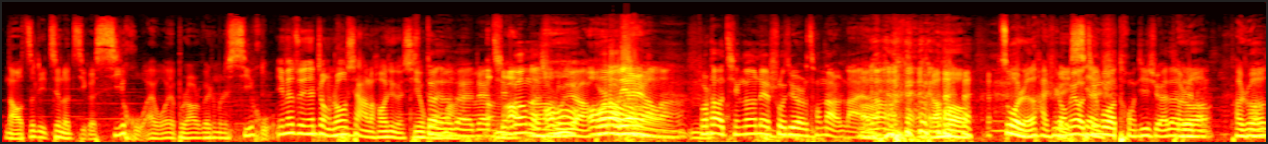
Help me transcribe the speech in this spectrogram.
脑子里进了几个西湖，哎，我也不知道为什么是西湖。因为最近郑州下了好几个西湖嘛，对对对，这哦秦庚的数据啊，哦不知道连上了。嗯不知道秦庚这数据是从哪儿来的，然后做人还是得 有没有经过统计学的他说？：“他说、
